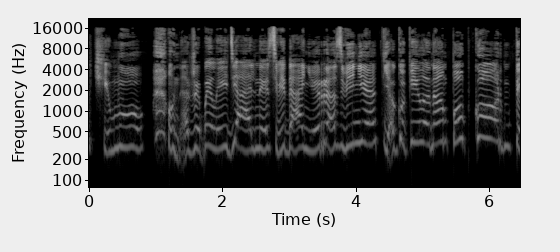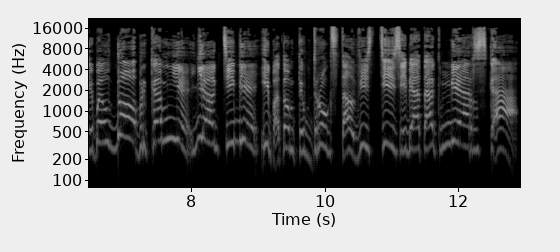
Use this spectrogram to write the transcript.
Почему? У нас же было идеальное свидание, разве нет? Я купила нам попкорн, ты был добр ко мне, я к тебе, и потом ты вдруг стал вести себя так мерзко.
